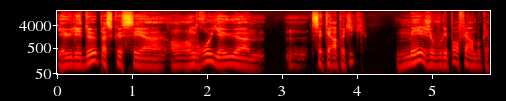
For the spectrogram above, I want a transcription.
Il y a eu les deux parce que c'est en, en, gros, il y a eu c'est thérapeutique, mais je voulais pas en faire un bouquin.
